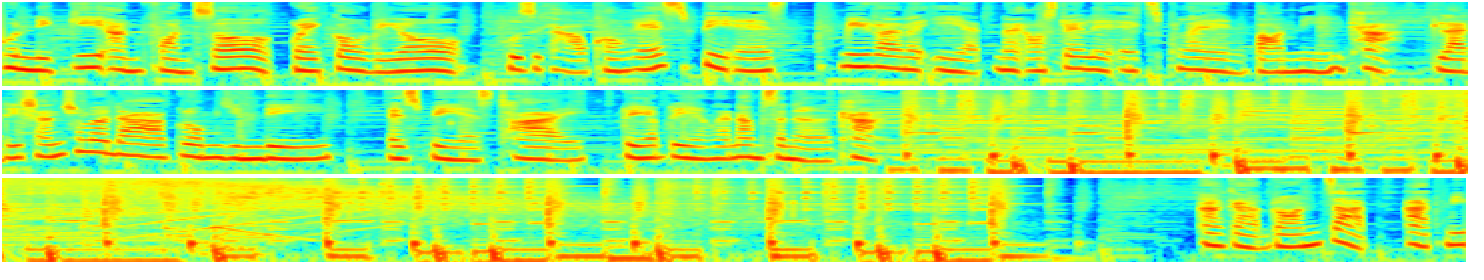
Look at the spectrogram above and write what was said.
คุณนิกกี้อันฟอนโซเกรโกริโอผู้สื่อข่าวของ SBS มีรายละเอียดใน Australia Explain ตอนนี้ค่ะ และดิฉันชลดากรมยินดี SBS ไทย เรียบเรียงและนำเสนอค่ะ อากาศร้อนจัดอาจมี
